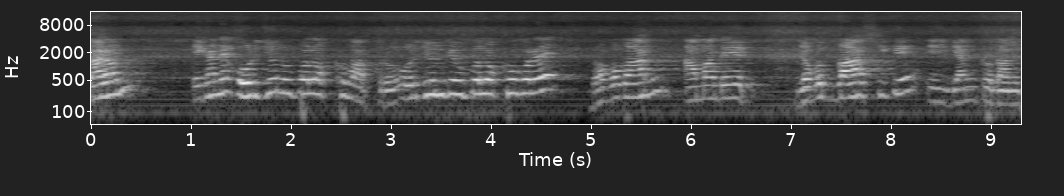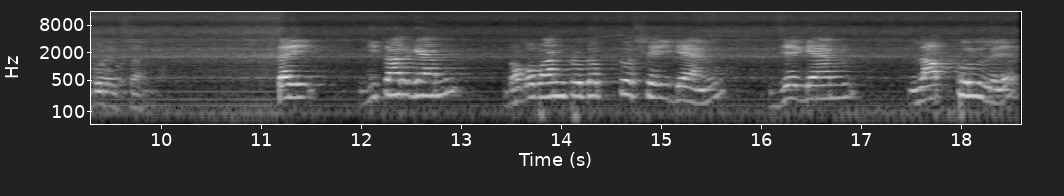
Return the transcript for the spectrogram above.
কারণ এখানে অর্জুন উপলক্ষ মাত্র। অর্জুনকে উপলক্ষ করে ভগবান আমাদের জগৎবাসীকে এই জ্ঞান প্রদান করেছেন। তাই গীতার জ্ঞান, ভগবান প্রদত্ত সেই জ্ঞান, যে জ্ঞান লাভ করলে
